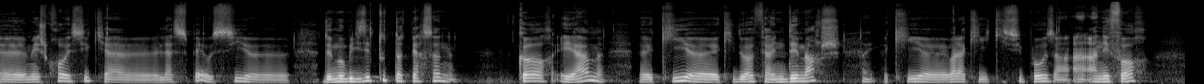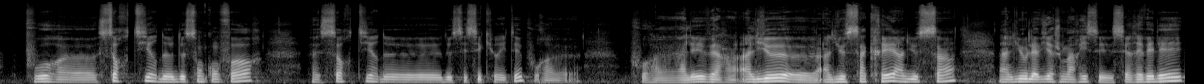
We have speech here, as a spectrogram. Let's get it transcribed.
Euh, mais je crois aussi qu'il y a euh, l'aspect aussi euh, de mobiliser toute notre personne, corps et âme, qui, qui doivent faire une démarche qui, voilà, qui, suppose un, effort pour sortir de, son confort, sortir de, ses sécurités pour, pour euh, aller vers un, lieu, euh, un lieu sacré, un lieu saint, un lieu où la Vierge Marie s'est révélée,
